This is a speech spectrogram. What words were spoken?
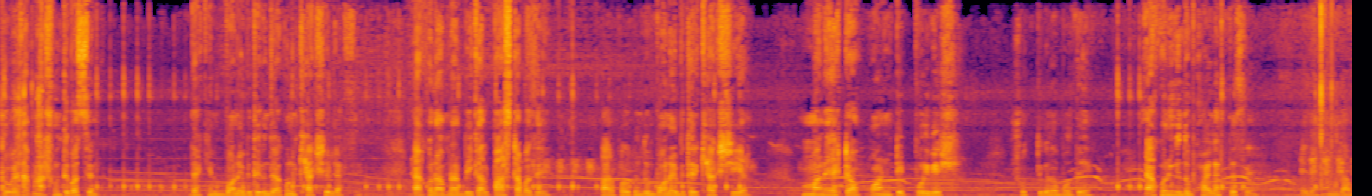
তো গেছে আপনারা শুনতে পাচ্ছেন? দেখেন, বনের ভিতরে কিন্তু এখন খ্যাকশিয়াল ডাকছে এখন আপনার বিকাল পাঁচটা বাজে, তারপর কিন্তু বনের ভিতরে খ্যাকশিয়াল মানে একটা ওয়ান্টেড পরিবেশ। সত্যি কথা বলতে, এখনই কিন্তু ভয় লাগতেছে। এই দেখেন যাব।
